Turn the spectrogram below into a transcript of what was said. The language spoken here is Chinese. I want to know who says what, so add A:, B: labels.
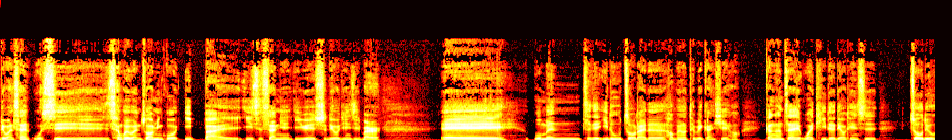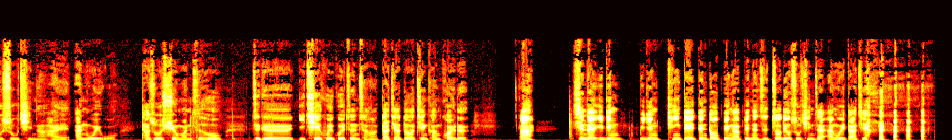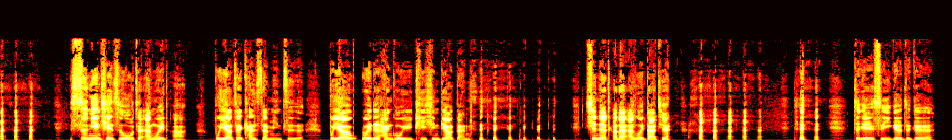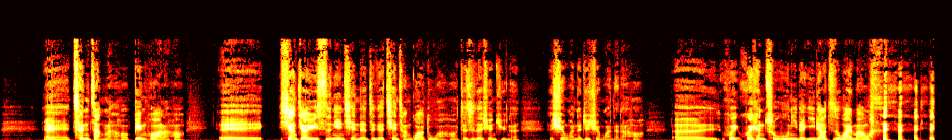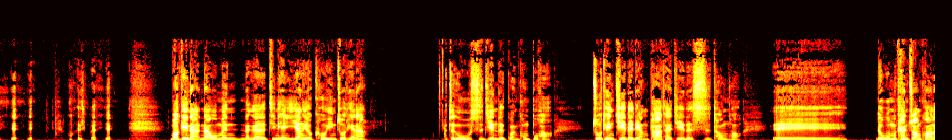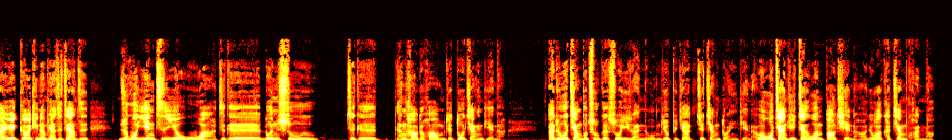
A: 的晚餐，我是陈慧文。中华民国一百一十三年一月十六日，星期二。诶，我们这个一路走来的好朋友，特别感谢哈。刚刚在 YT 的聊天室，周流抒情啊，还安慰我。他说选完之后，这个一切回归正常啊，大家都要健康快乐啊。现在一定一定天地颠倒变啊，变成是周流抒情在安慰大家。四年前是我在安慰他，不要再看三明治了，不要为了韩国瑜提心吊胆。现在他来安慰大家，这个也是一个这个，呃，成长了哈，变化了哈，呃，相较于四年前的这个牵肠挂肚啊哈，这次的选举呢，选完了就选完了啦哈，呃，会会很出乎你的意料之外吗？我，我。马吉娜，那我们那个今天一样有口音。昨天啊，这个我时间的管控不好，昨天接了两趴才接了十通哈。诶，我们看状况了，因为各位听众朋友是这样子，如果言之有物啊，这个论述这个很好的话，我们就多讲一点啊。啊，如果讲不出个所以然的，我们就比较就讲短一点了。我我讲一句这样，我很抱歉啊，我要看降款哦。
